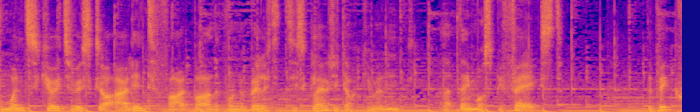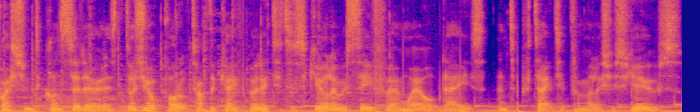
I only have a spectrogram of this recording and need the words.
And when security risks are identified by the vulnerability disclosure document, they must be fixed. The big question to consider is does your product have the capability to securely receive firmware updates and to protect it from malicious use?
